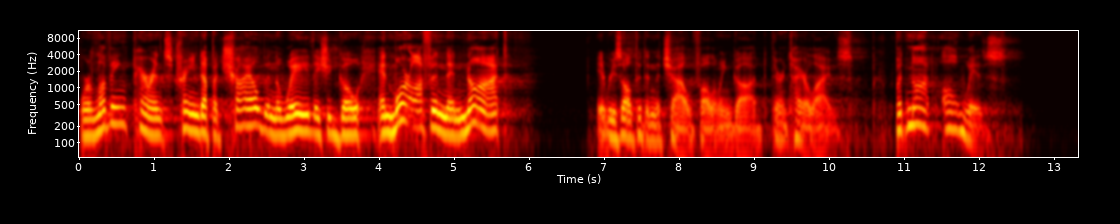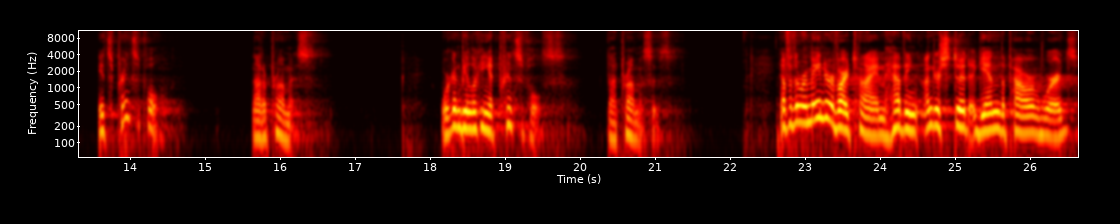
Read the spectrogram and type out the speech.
where loving parents trained up a child in the way they should go, and more often than not, it resulted in the child following God their entire lives. But not always. It's principle, not a promise. We're going to be looking at principles not promises. Now, for the remainder of our time, having understood again the power of words,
